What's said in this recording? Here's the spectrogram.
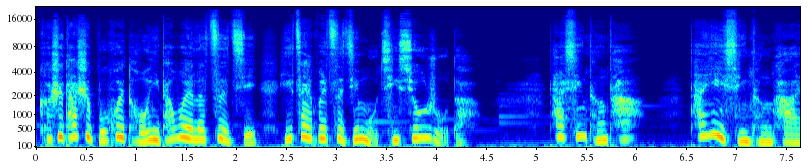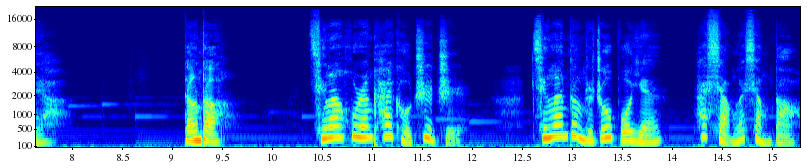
可是他是不会同意他为了自己一再被自己母亲羞辱的。他心疼他，他亦心疼他呀。等等，秦岚忽然开口制止。秦岚瞪着周伯言，他想了想道：“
